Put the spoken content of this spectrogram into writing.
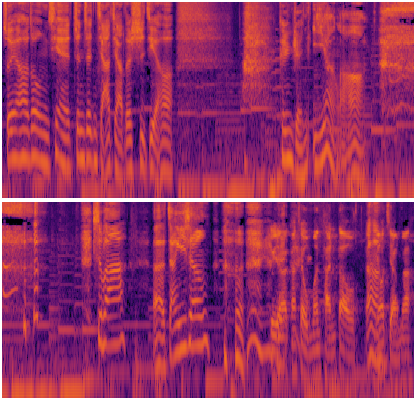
所以啊，这种现在真真假假的世界啊，跟人一样了啊，是吧？呃，张医生，对呀，刚才我们谈到你要讲吗？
